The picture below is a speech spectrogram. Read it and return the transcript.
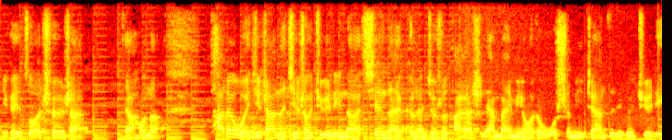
你可以坐在车上，然后呢，它这个尾基站的接收距离呢，现在可能就是大概是两百米或者五十米这样子的一个距离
